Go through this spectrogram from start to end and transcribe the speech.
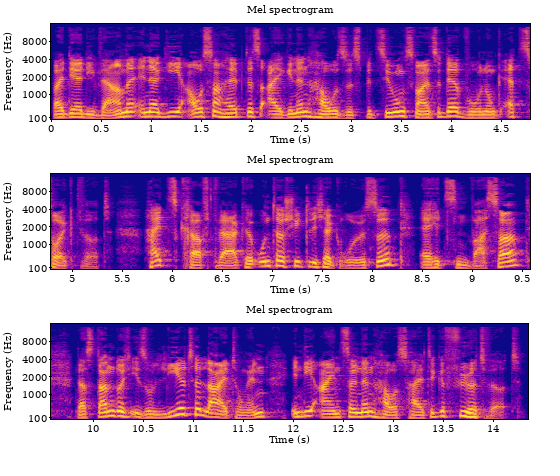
bei der die Wärmeenergie außerhalb des eigenen Hauses bzw. der Wohnung erzeugt wird. Heizkraftwerke unterschiedlicher Größe erhitzen Wasser, das dann durch isolierte Leitungen in die einzelnen Haushalte geführt wird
